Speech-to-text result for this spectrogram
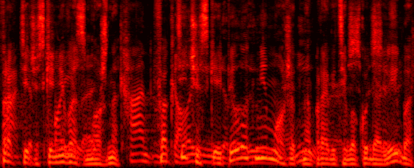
практически невозможно. Фактически, пилот не может направить его куда-либо.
